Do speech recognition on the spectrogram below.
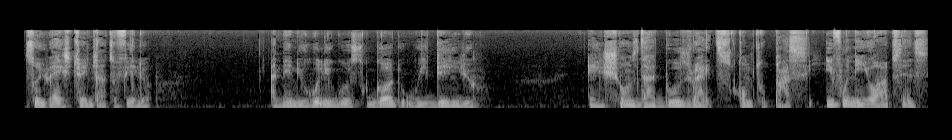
So you are a stranger to failure. And then the Holy Ghost, God within you, ensures that those rights come to pass even in your absence.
